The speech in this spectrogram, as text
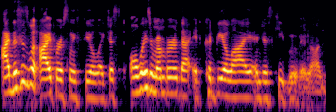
i this is what i personally feel like just always remember that it could be a lie and just keep moving on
